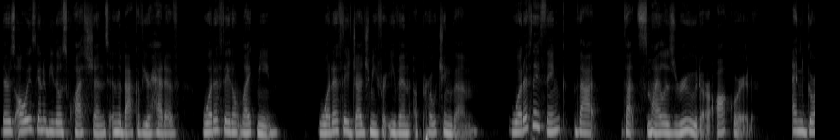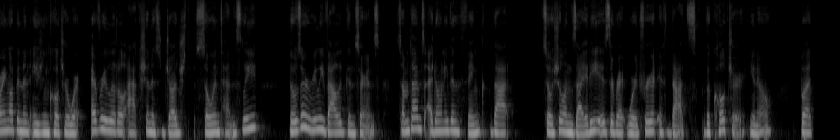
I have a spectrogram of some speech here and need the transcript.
There's always going to be those questions in the back of your head of what if they don't like me? What if they judge me for even approaching them? What if they think that that smile is rude or awkward? And growing up in an Asian culture where every little action is judged so intensely, those are really valid concerns. Sometimes I don't even think that social anxiety is the right word for it if that's the culture, you know? But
